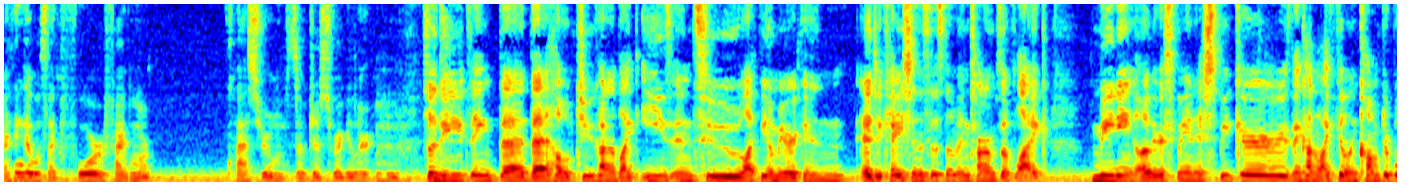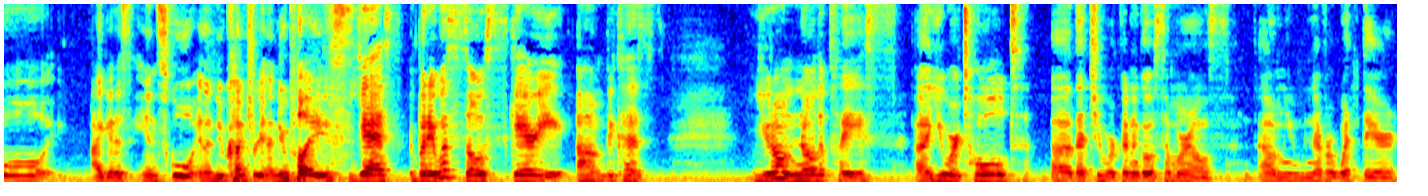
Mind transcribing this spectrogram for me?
I think it was like four or five more classrooms of just regular. Mhm. So do you think that that helped you kind of like ease into like the American education system in terms of like meeting other Spanish speakers and kind of like feeling comfortable, I guess, in school in a new country in a new place? Yes, but it was so scary um, because you don't know the place. Uh, you were told uh, that you were going to go somewhere else. Um, you never went there.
